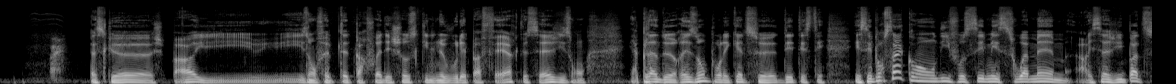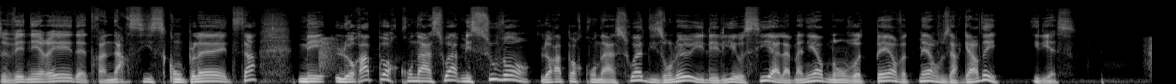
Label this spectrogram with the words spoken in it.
Parce que, je sais pas, ils, ont fait peut-être parfois des choses qu'ils ne voulaient pas faire, que sais-je. Ils ont, il y a plein de raisons pour lesquelles se détester. Et c'est pour ça quand on dit qu'il faut s'aimer soi-même. Alors il s'agit pas de se vénérer, d'être un narcisse complet, etc. Mais le rapport qu'on a à soi, mais souvent le rapport qu'on a à soi, disons-le, il est lié aussi à la manière dont votre père, votre mère vous a regardé, Ilyes.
